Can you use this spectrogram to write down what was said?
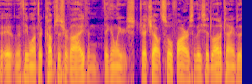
if they want their cubs to survive, and they can only stretch out so far. So they said a lot of times, uh,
